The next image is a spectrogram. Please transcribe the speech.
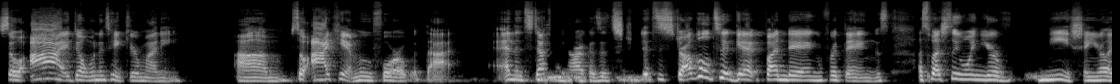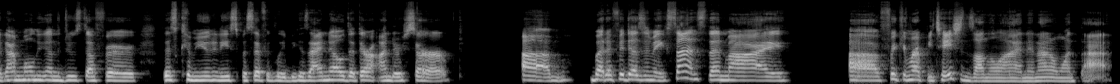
So I don't want to take your money. Um, so I can't move forward with that. And it's definitely hard because it's it's a struggle to get funding for things, especially when you're niche and you're like, I'm only going to do stuff for this community specifically because I know that they're underserved. Um, but if it doesn't make sense, then my uh, freaking reputation's on the line, and I don't want that.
